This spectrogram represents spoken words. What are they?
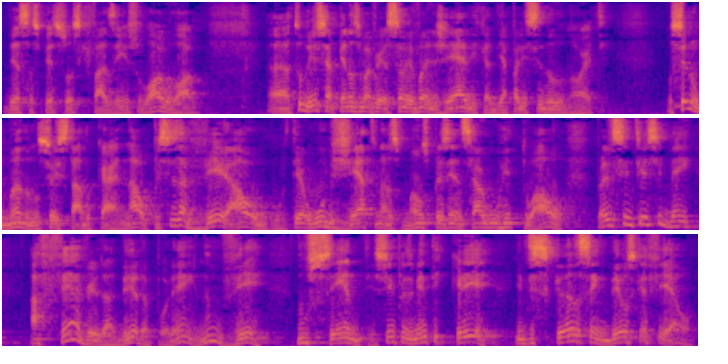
dessas pessoas que fazem isso logo, logo. Uh, tudo isso é apenas uma versão evangélica de Aparecida do Norte. O ser humano, no seu estado carnal, precisa ver algo, ter algum objeto nas mãos, presenciar algum ritual, para ele sentir-se bem. A fé verdadeira, porém, não vê, não sente, simplesmente crê e descansa em Deus que é fiel.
